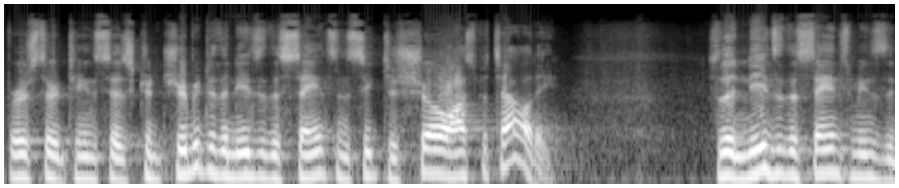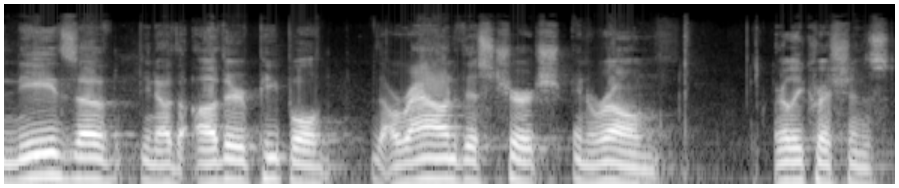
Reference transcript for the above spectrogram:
Verse 13 says, Contribute to the needs of the saints and seek to show hospitality. So the needs of the saints means the needs of you know the other people around this church in Rome, early Christians.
